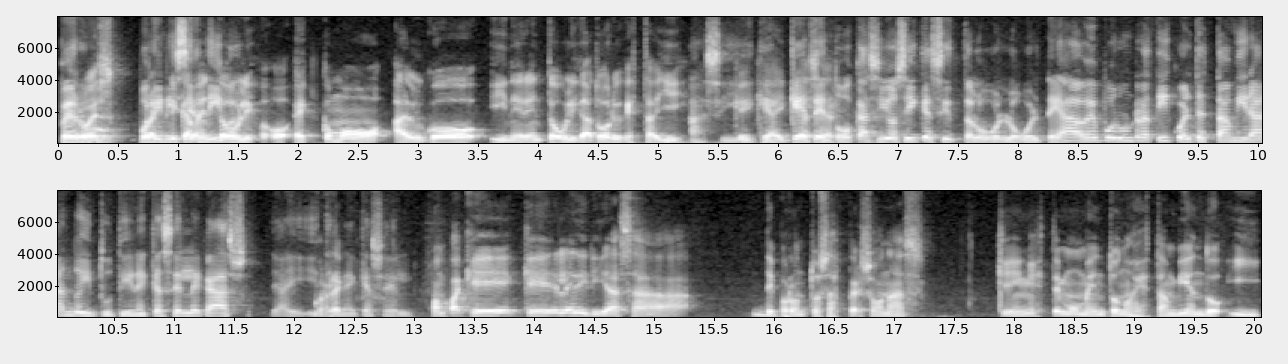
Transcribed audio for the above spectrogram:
pero, Pero, es por prácticamente iniciativa. o- es como algo inherente obligatorio que está allí. Así que, que hay que, te hacer. toca sí o sí, que si te lo, lo volteas a ver por un ratico, él te está mirando y tú tienes que hacerle caso. Y ahí Correcto. tienes que hacer. Juanpa, ¿qué, qué le dirías a de pronto a esas personas que en este momento nos están viendo y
